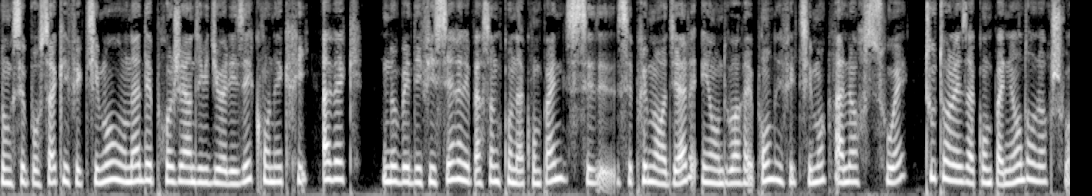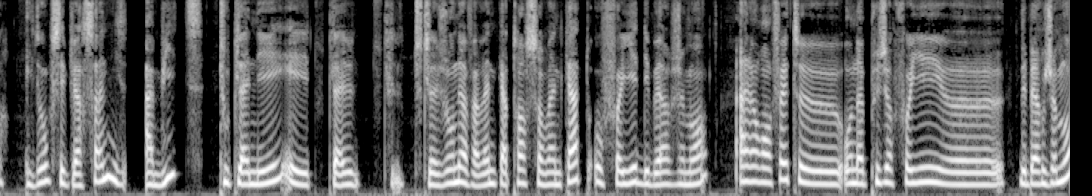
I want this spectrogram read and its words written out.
Donc c'est pour ça qu'effectivement, on a des projets individualisés qu'on écrit avec nos bénéficiaires et les personnes qu'on accompagne, c'est primordial et on doit répondre effectivement à leurs souhaits tout en les accompagnant dans leurs choix. Et donc ces personnes ils habitent toute l'année et toute la, toute la journée, enfin 24 heures sur 24, au foyer d'hébergement. Alors en fait, euh, on a plusieurs foyers euh, d'hébergement,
